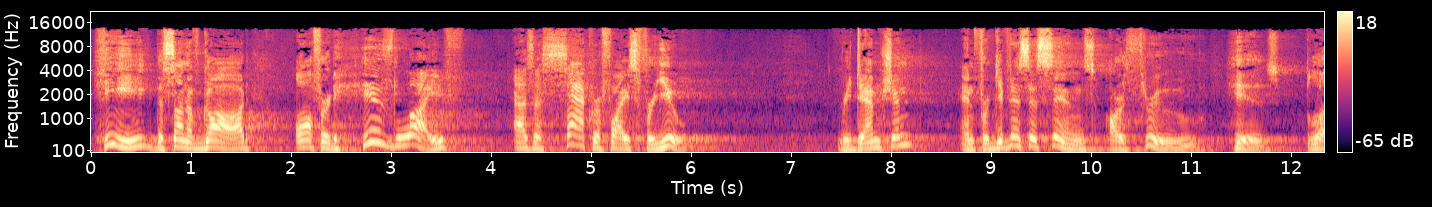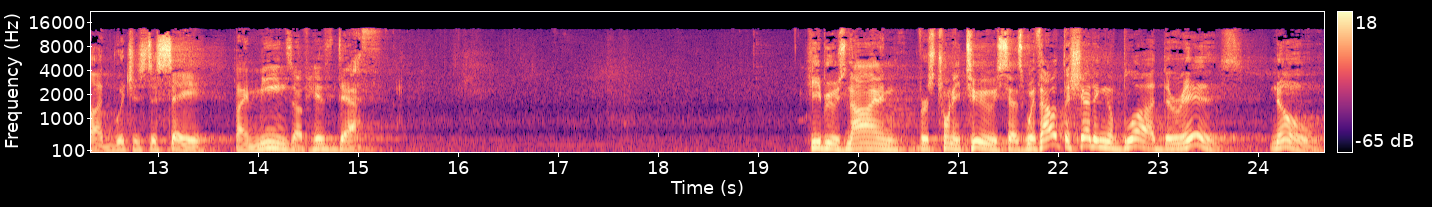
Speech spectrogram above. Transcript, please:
He, the Son of God, offered his life as a sacrifice for you. Redemption and forgiveness of sins are through his blood, which is to say, by means of his death. Hebrews 9, verse 22 says, Without the shedding of blood, there is no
